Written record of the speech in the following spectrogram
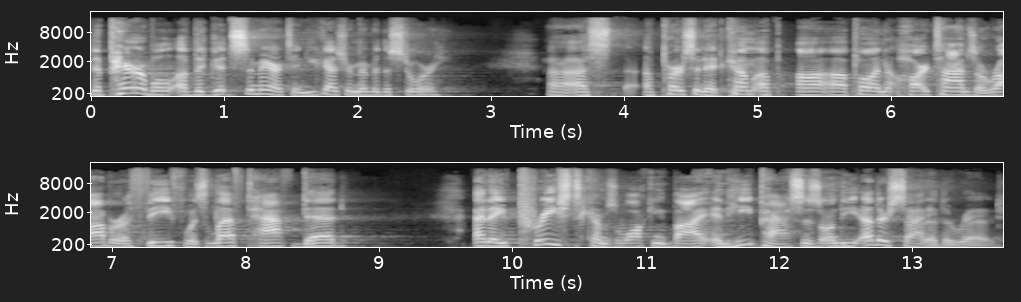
the parable of the Good Samaritan. You guys remember the story? Uh, a, a, person had come up uh, upon hard times, a robber, a thief, was left half dead and a priest comes walking by and he passes on the other side of the road.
